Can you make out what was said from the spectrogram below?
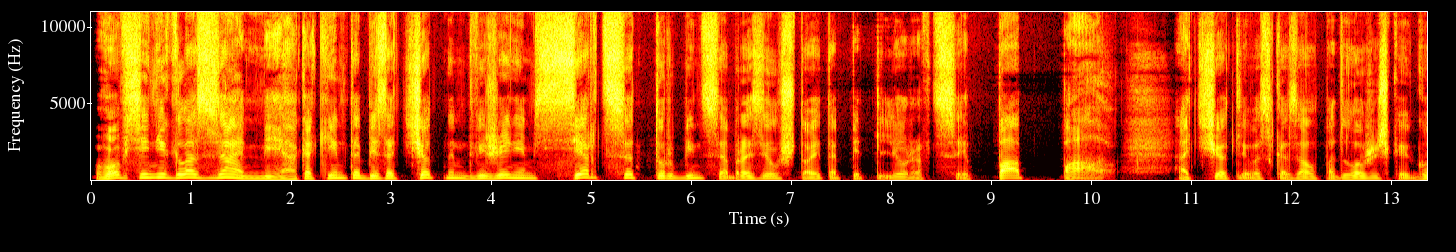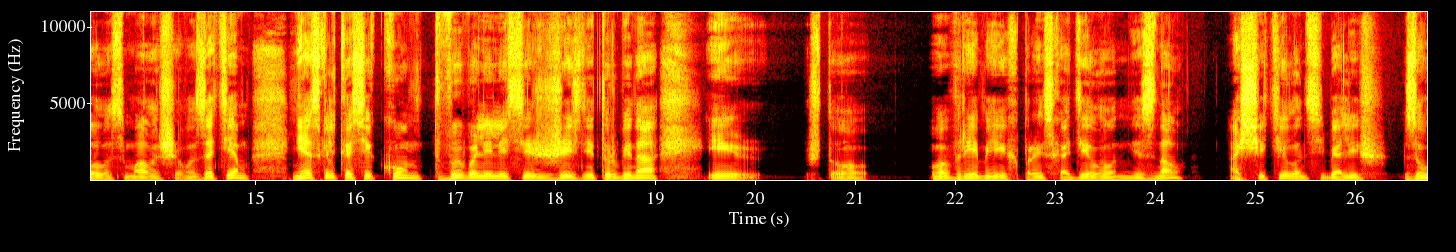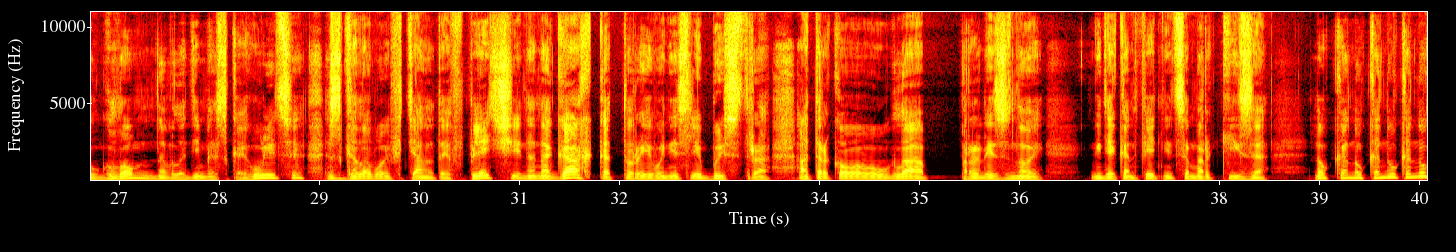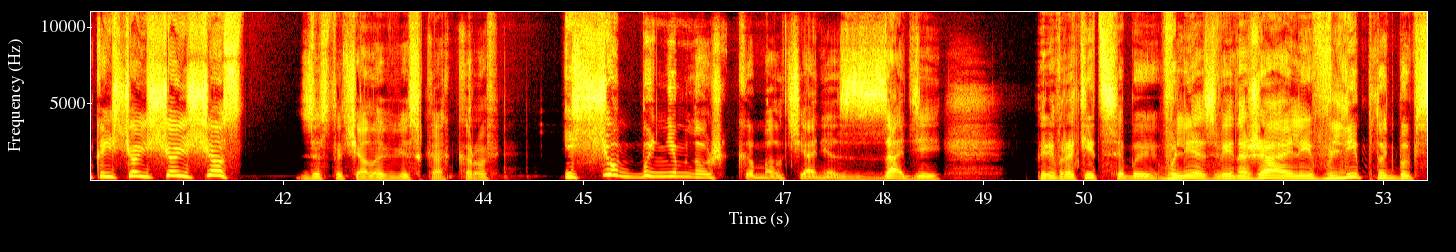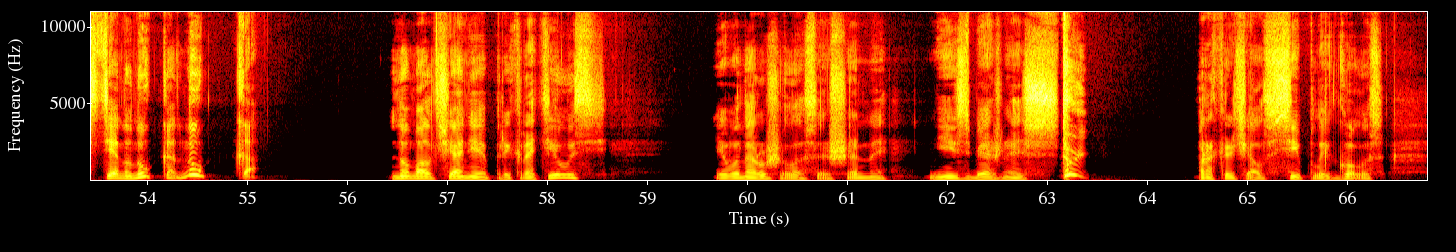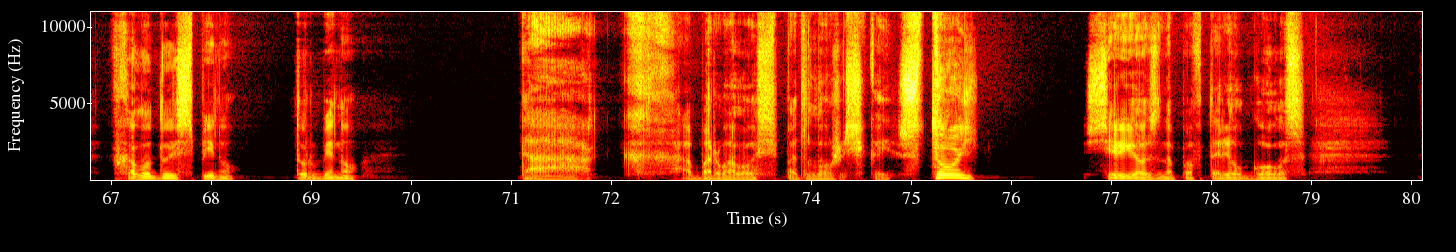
Вовсе не глазами, а каким-то безотчетным движением сердца Турбин сообразил, что это петлюровцы попал!» отчетливо сказал под ложечкой голос Малышева. Затем несколько секунд вывалились из жизни Турбина, и что во время их происходило, он не знал. Ощутил он себя лишь за углом на Владимирской улице, с головой втянутой в плечи, на ногах, которые его несли быстро от рокового угла прорезной, где конфетница маркиза – ну-ка, ну-ка, ну-ка, ну-ка, еще, еще, еще! Застучала в висках кровь. Еще бы немножко молчания сзади. Превратиться бы в лезвие ножа или влипнуть бы в стену. Ну-ка, ну-ка! Но молчание прекратилось. Его нарушило совершенно неизбежное «Стой!» прокричал сиплый голос в холодную спину. Турбину. Так, оборвалось под ложечкой. Стой! серьезно повторил голос.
